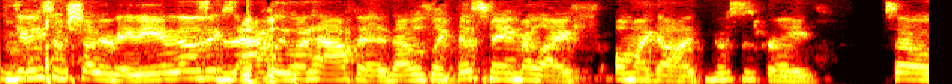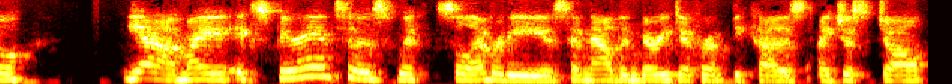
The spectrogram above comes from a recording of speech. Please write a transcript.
Give me some shutter, baby. And that was exactly what happened. I was like, this made my life. Oh my God, this is great. So, yeah, my experiences with celebrities have now been very different because I just don't,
